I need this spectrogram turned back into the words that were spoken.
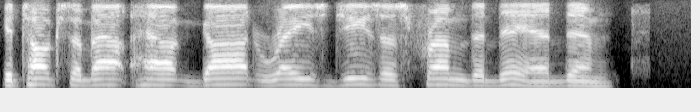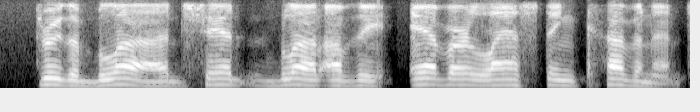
it talks about how God raised Jesus from the dead um, through the blood, shed blood of the everlasting covenant.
